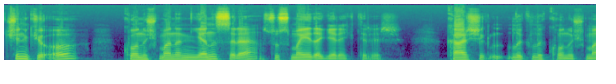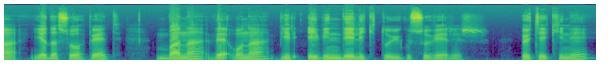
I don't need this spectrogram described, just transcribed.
Çünkü o konuşmanın yanı sıra susmayı da gerektirir. Karşılıklı konuşma ya da sohbet bana ve ona bir evindelik duygusu verir. Ötekini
